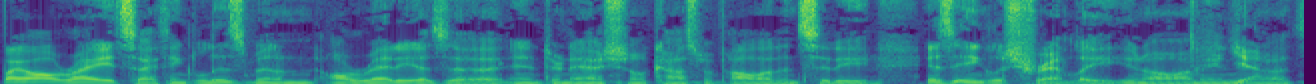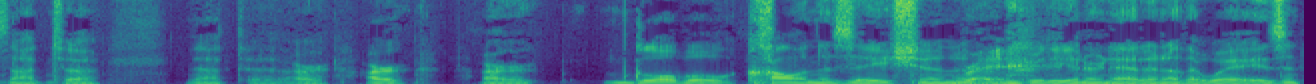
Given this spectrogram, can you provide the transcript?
by all rights, I think Lisbon already as an international cosmopolitan city is English friendly. You know, I mean, Yeah. you know, it's not not uh, our our our global colonization Right. through the internet and other ways. And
